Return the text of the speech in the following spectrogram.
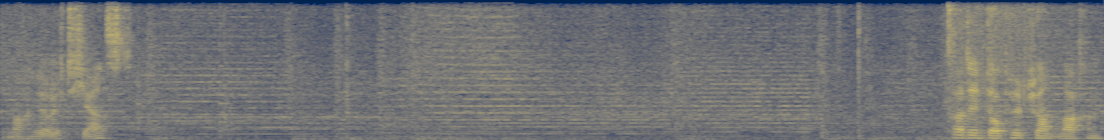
die machen ja richtig ernst. Extra den Doppeljump machen.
